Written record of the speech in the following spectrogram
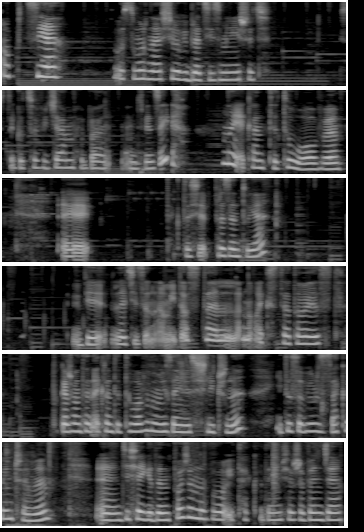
opcje. Po prostu można siłę wibracji zmniejszyć. Z tego co widziałam, chyba nic więcej. No i ekran tytułowy. Yy, tak to się prezentuje wie, leci za nami ta Stella. No ekstra to jest. Pokażę wam ten ekran tytułowy, moim zdaniem jest śliczny. I to sobie już zakończymy. E, dzisiaj jeden poziom, no bo i tak wydaje mi się, że będzie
